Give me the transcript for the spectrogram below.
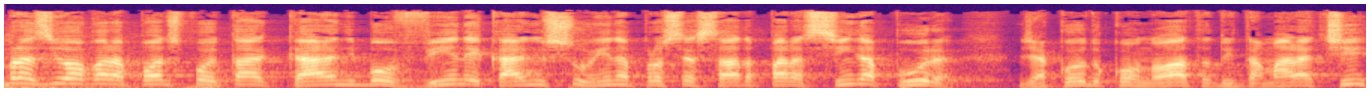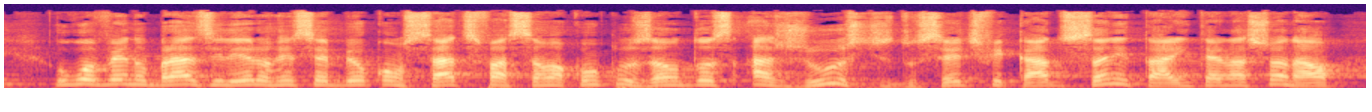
Brasil agora pode exportar carne bovina e carne suína processada para Singapura. De acordo com nota do Itamaraty, o governo brasileiro recebeu com satisfação a conclusão dos ajustes do Certificado Sanitário Internacional.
